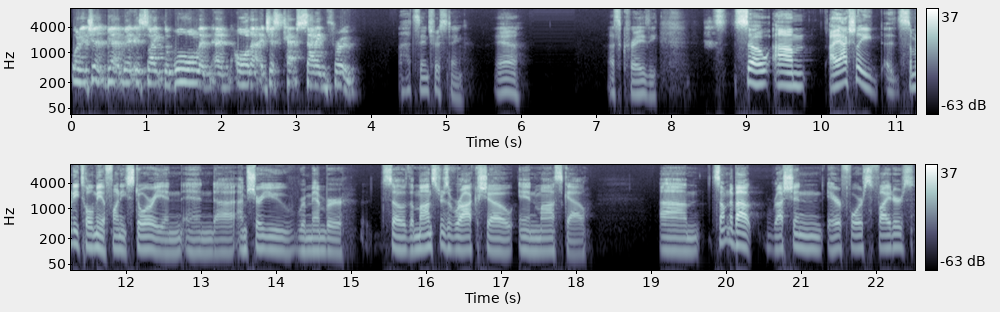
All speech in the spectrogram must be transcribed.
Well, it just yeah, it's like the wall and, and all that. It just kept selling through. That's interesting. Yeah. That's crazy. So, um, I actually uh, somebody told me a funny story, and and uh, I'm sure you remember. So the Monsters of Rock show in Moscow. Um, something about Russian Air Force fighters.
